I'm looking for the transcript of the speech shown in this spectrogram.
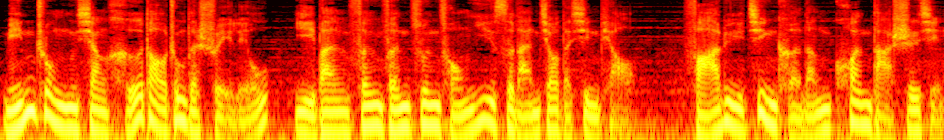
民众像河道中的水流一般，纷纷遵从伊斯兰教的信条，法律尽可能宽大施行，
